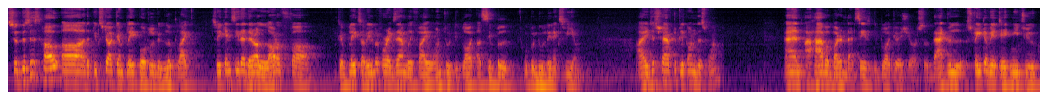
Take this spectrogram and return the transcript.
So this is how uh, the Quickstart template portal will look like. So you can see that there are a lot of uh, templates available. For example, if I want to deploy a simple Ubuntu Linux VM, I just have to click on this one and I have a button that says deploy to Azure. So that will straight away take me to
